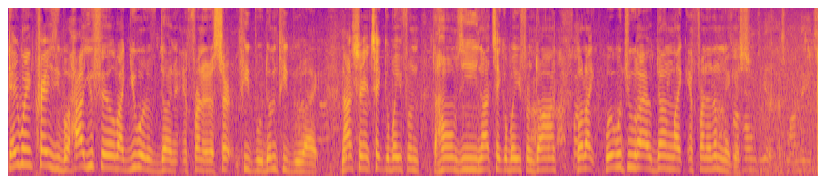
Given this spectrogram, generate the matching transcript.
they went crazy. But how you feel like you would have done it in front of the certain people? Them people, like, not saying take away from the Holmzie, not take away from Don, I fuck- but like, what would you have done like in front of them Fuck niggas? Holmzie up. That's my nigga too.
